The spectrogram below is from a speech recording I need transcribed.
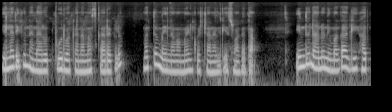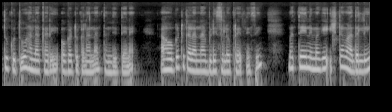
ಎಲ್ಲರಿಗೂ ನನ್ನ ಹೃತ್ಪೂರ್ವಕ ನಮಸ್ಕಾರಗಳು. ಮತ್ತೊಮ್ಮೆ ನಮ್ಮ ಮೈಂಡ್ ಕ್ವೆಸ್ಟ್ ಚಾನಲ್ಗೆ ಸ್ವಾಗತ. ಇಂದು ನಾನು ನಿಮಗಾಗಿ ಹತ್ತು ಕುತೂಹಲಕಾರಿ ಒಗಟುಗಳನ್ನು ತಂದಿದ್ದೇನೆ. ಆ ಒಗಟುಗಳನ್ನು ಬಿಡಿಸಲು ಪ್ರಯತ್ನಿಸಿ. ಮತ್ತು ನಿಮಗೆ ಇಷ್ಟವಾದಲ್ಲಿ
